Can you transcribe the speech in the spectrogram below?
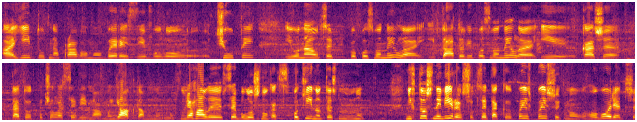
а їй тут на правому березі було е, чути. І вона оце позвонила, і татові позвонила і каже. Тато, от почалася війна. Ми як там? Ну, ну лягали, все було ж ну як спокійно, теж ну, ну ніхто ж не вірив, що це так пиш- пишуть, ну, говорять.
